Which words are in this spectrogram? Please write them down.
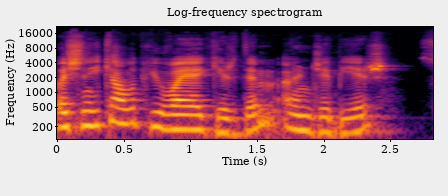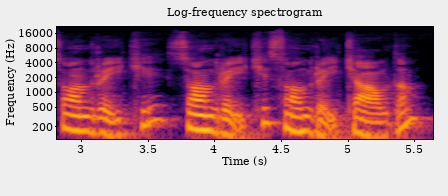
Başını 2 alıp yuvaya girdim. Önce 1, sonra 2, sonra 2, sonra 2 aldım.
